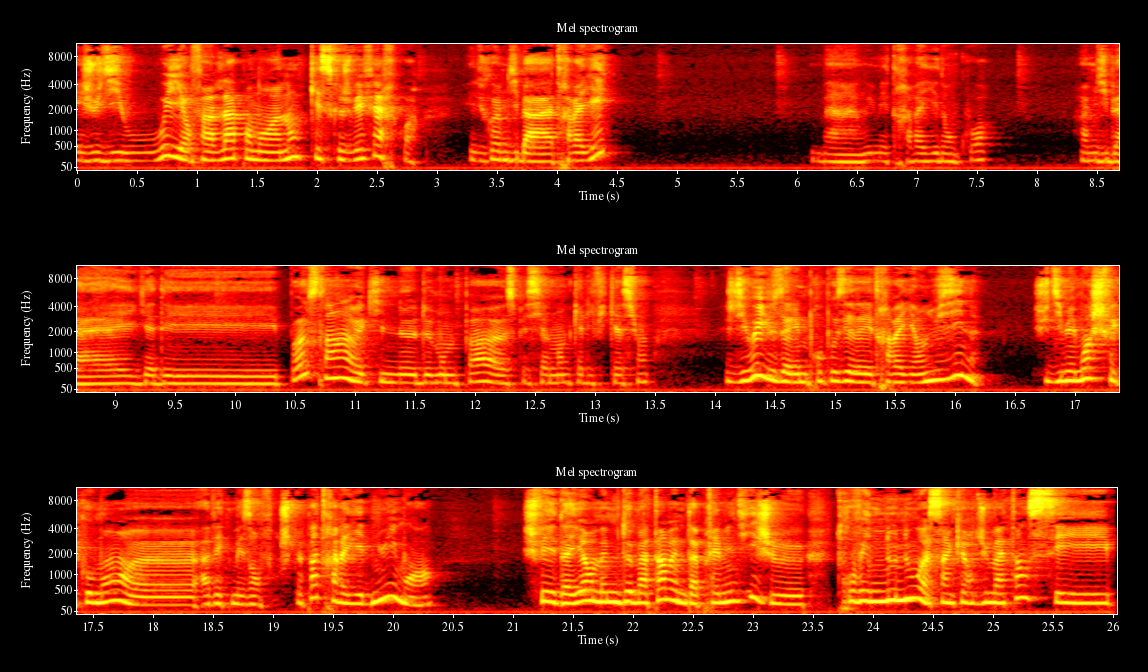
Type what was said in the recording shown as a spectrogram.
Et je lui dis oui enfin là pendant un an qu'est-ce que je vais faire quoi? Et du coup elle me dit bah travailler. Ben oui mais travailler dans quoi? Elle me dit, bah, il y a des postes hein, qui ne demandent pas euh, spécialement de qualification. Je dis, oui, vous allez me proposer d'aller travailler en usine. Je lui dis, mais moi, je fais comment euh, avec mes enfants? Je ne peux pas travailler de nuit, moi. Hein. Je fais d'ailleurs même de matin, même d'après-midi. Je trouver une nounou à 5 heures du matin, c'est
